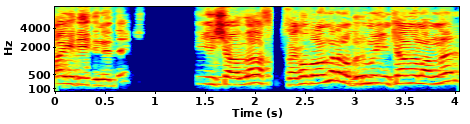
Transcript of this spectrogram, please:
Haydi'yi dinledik. İnşallah sakat olanlar ama durumu imkanı olanlar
